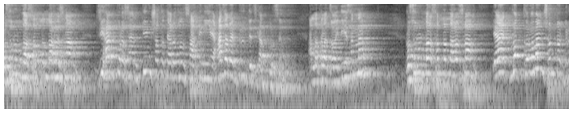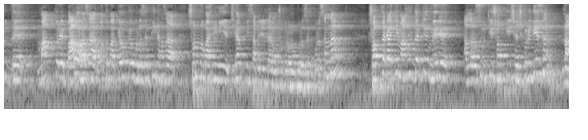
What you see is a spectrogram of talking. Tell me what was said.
রসুল্লাহ সাল্লাহ ইসলাম জিহাদ করেছেন, তিনশত তেরো জন সাহাবি নিয়ে হাজারের বিরুদ্ধে জিহাদ করেছেন। আল্লাহ তারা জয় দিয়েছেন না? রসুল্লাহ সাল্লাহ ইসলাম এক লক্ষ রোমান সৈন্যর বিরুদ্ধে মাত্র বারো হাজার অথবা কেউ কেউ বলেছে তিন হাজার সৈন্য বাহিনী নিয়ে জিহাদ ফি সাবিলিল্লাহ অংশগ্রহণ করেছেন করেছেন না? সব জায়গায় কি মানুষদেরকে মেরে আল্লাহ রসুল কি সব কি শেষ করে দিয়েছেন? না।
